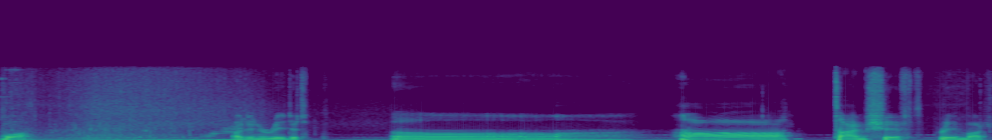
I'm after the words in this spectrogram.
What? I didn't read it. Uh, ah, time shift, pretty much.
